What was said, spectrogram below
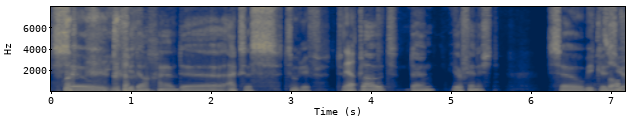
so if you don't have the access Zugriff to Yeah. the cloud, then you're finished. So because you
